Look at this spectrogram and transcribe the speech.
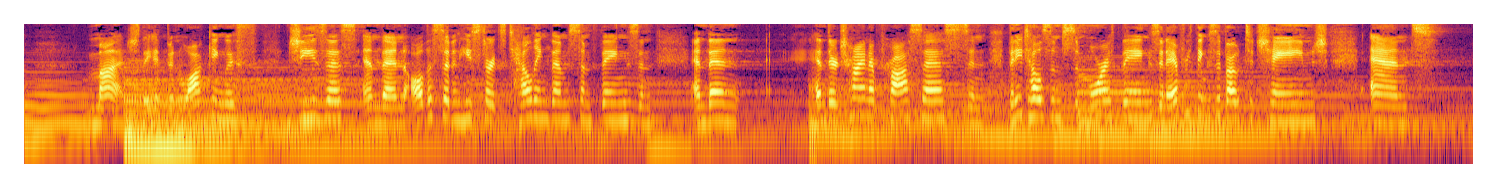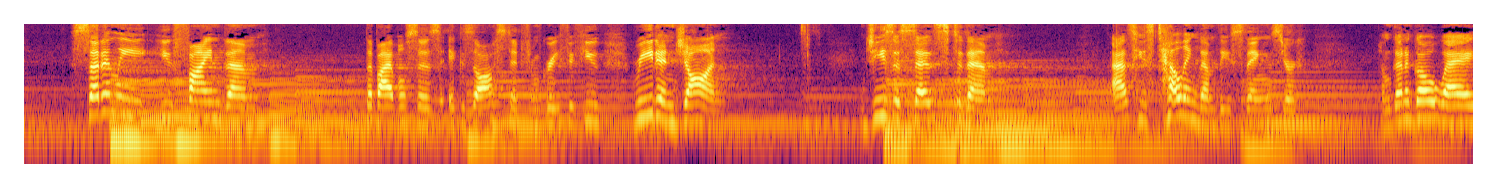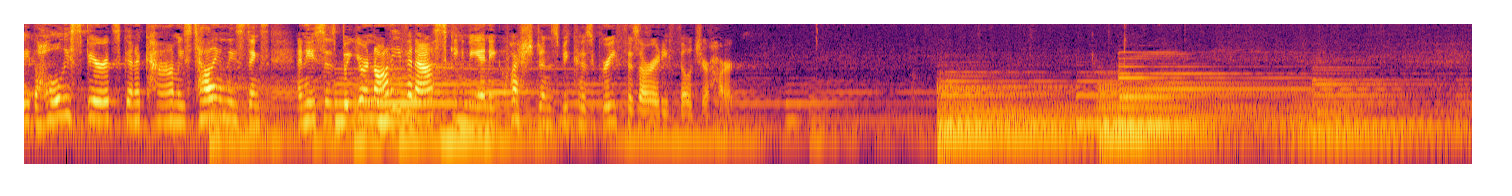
much. They had been walking with Jesus, and then all of a sudden he starts telling them some things, and, and then and they're trying to process, and then he tells them some more things, and everything's about to change, and suddenly you find them, the Bible says, exhausted from grief. If you read in John, Jesus says to them, as he's telling them these things, you're I'm going to go away. The Holy Spirit's going to come. He's telling them these things. And he says, But you're not even asking me any questions because grief has already filled your heart.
